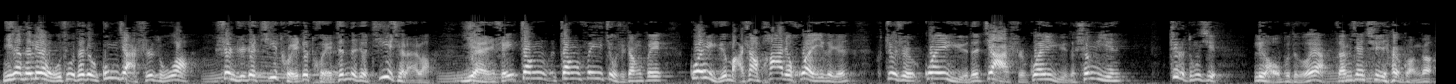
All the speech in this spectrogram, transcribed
你看他练武术，他就功架十足啊，甚至这踢腿，这腿真的就踢起来了。演谁？张张飞就是张飞，关羽马上啪就换一个人，就是关羽的架势，关羽的声音，这个东西了不得呀！咱们先去一下广告，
